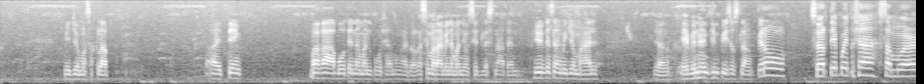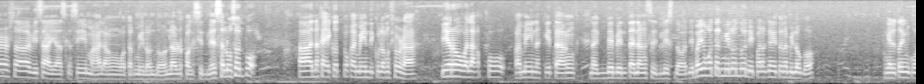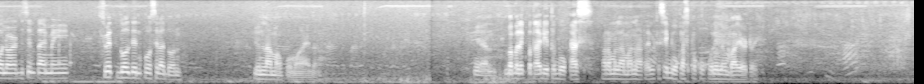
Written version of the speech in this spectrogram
Medyo masaklap. I think baka abutin naman po siya mga idol kasi marami naman yung seedless natin. Yun kasi ang medyo mahal. Yan, even 19 pesos lang. Pero swerte po ito siya somewhere sa Visayas kasi mahal ang watermelon doon lalo pag seedless. Sa Luzon po, ah, nakaikot po kami, hindi ko lang sure ha. Pero wala po kami nakitang nagbebenta ng seedless doon. Iba yung watermelon doon eh, parang ganito na bilog oh. Ganito yung color. At the same time may sweet golden po sila doon. Yun lamang po mga idol. Yan. Babalik pa tayo dito bukas para malaman natin kasi bukas pa kukunin ng buyer to eh.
